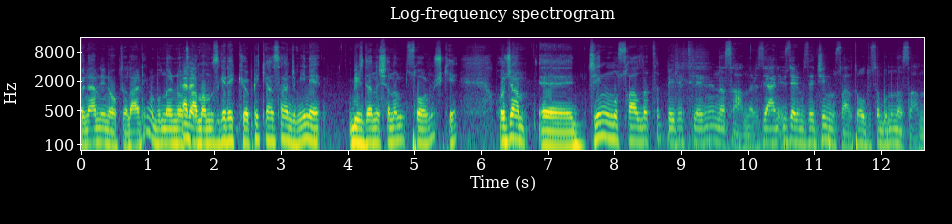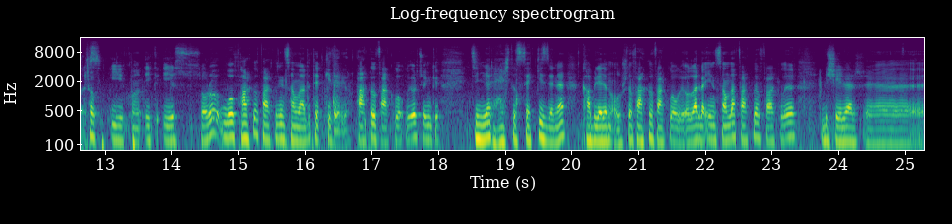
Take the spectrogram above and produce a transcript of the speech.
önemli noktalar değil mi? Bunları not Evet. almamız gerekiyor. Peki Hasan'cığım yine bir danışanım sormuş ki Hocam e, cin musallatı belirtilerini nasıl anlarız? Yani üzerimizde cin musallatı olduysa bunu nasıl anlarız? Çok iyi konu, iyi, iyi soru. Bu farklı farklı insanlarda tepki veriyor. Farklı farklı oluyor çünkü cinler 88 tane kabileden oluştu. Farklı farklı oluyorlar ve insanda farklı farklı bir şeyler eee,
